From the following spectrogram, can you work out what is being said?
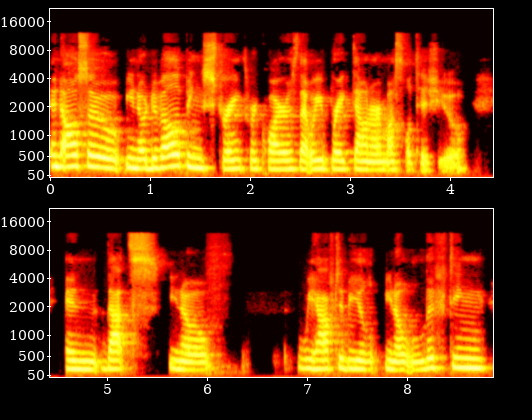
and also you know developing strength requires that we break down our muscle tissue and that's you know we have to be you know lifting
